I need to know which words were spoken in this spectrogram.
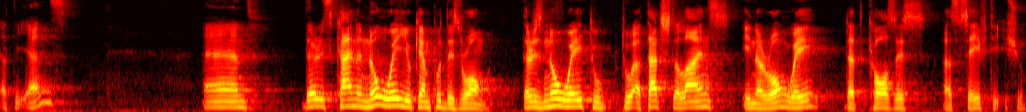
at the ends. And there is kind of no way you can put this wrong. There is no way to, to attach the lines in a wrong way that causes a safety issue.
